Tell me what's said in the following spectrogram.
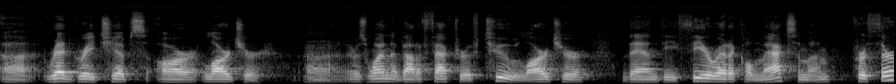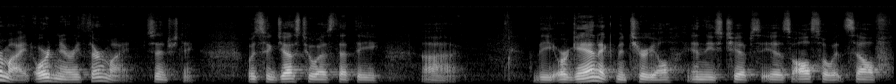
uh, red gray chips are larger. Uh, there was one about a factor of two larger than the theoretical maximum for thermite, ordinary thermite. It's interesting. Would suggest to us that the uh, the organic material in these chips is also itself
